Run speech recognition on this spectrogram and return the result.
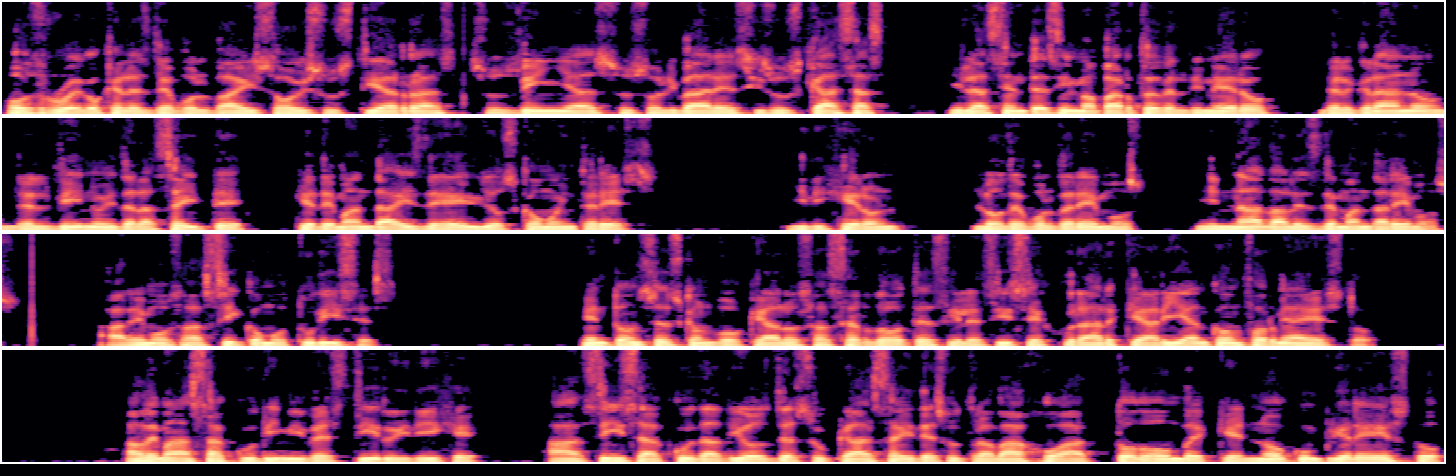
Os ruego que les devolváis hoy sus tierras, sus viñas, sus olivares y sus casas, y la centésima parte del dinero, del grano, del vino y del aceite que demandáis de ellos como interés. Y dijeron, Lo devolveremos, y nada les demandaremos haremos así como tú dices. Entonces convoqué a los sacerdotes y les hice jurar que harían conforme a esto. Además sacudí mi vestido y dije, Así sacuda Dios de su casa y de su trabajo a todo hombre que no cumpliere esto,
